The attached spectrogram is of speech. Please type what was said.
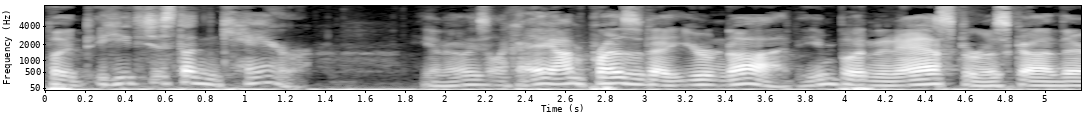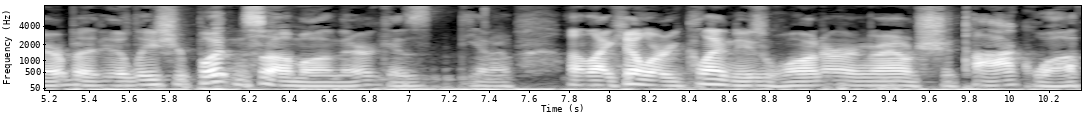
but he just doesn't care. You know, he's like, hey, I'm president. You're not. You can put an asterisk on there, but at least you're putting some on there because, you know, unlike Hillary Clinton, who's wandering around Chappaqua,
